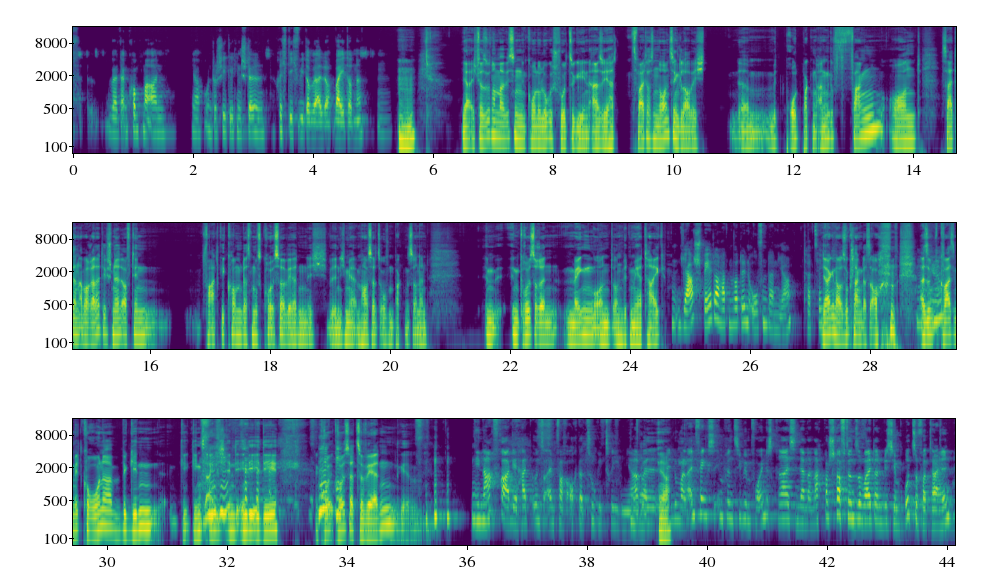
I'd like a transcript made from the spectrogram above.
weil dann kommt man an ja, unterschiedlichen Stellen richtig wieder weiter. weiter ne? Mhm. Mhm. Ja, ich versuche noch mal ein bisschen chronologisch vorzugehen. Also ihr habt 2019, glaube ich, ähm, mit Brotbacken angefangen und seid dann aber relativ schnell auf den Pfad gekommen, das muss größer werden. Ich will nicht mehr im Haushaltsofen backen, sondern im, in größeren Mengen und, und mit mehr Teig. Ein Jahr später hatten wir den Ofen dann, ja, tatsächlich. Ja, genau, so klang das auch. Also mhm. quasi mit Corona-Beginn ging es eigentlich in, in die Idee, grö größer zu werden. die mhm. Nachfrage hat uns einfach auch dazu getrieben, ja, weil ja. wenn du mal anfängst, im Prinzip im Freundeskreis, in deiner Nachbarschaft und so weiter ein bisschen Brot zu verteilen,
